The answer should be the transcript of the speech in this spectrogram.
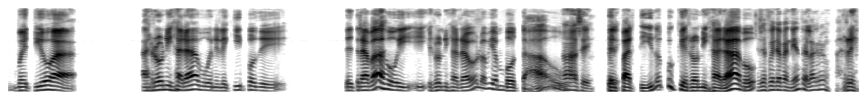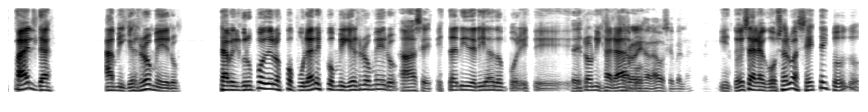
metió a, a Ronnie Jarabo en el equipo de, de trabajo y, y Ronnie Jarabo lo habían votado Ah, sí. del partido porque Ronnie Jarabo Ese fue independiente, ¿verdad? Creo. respalda a Miguel Romero. ¿Sabe? El grupo de los populares con Miguel Romero Ah, sí. está liderado por este. Ronnie Jarabo. Ronnie Jarabo, sí, es verdad. Y entonces Zaragoza lo acepta y todo.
